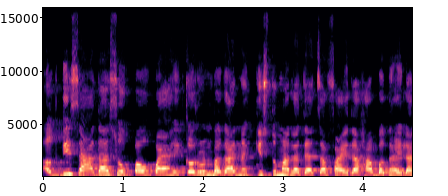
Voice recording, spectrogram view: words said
अगदी साधा सोपा उपाय आहे. करून बघा नक्कीच तुम्हाला त्याचा फायदा हा बघायला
